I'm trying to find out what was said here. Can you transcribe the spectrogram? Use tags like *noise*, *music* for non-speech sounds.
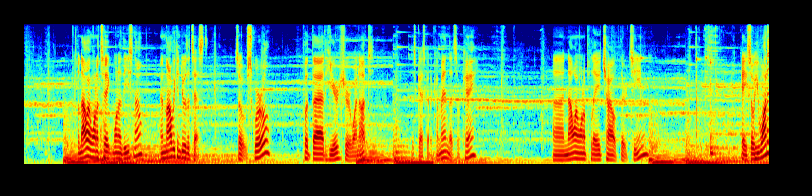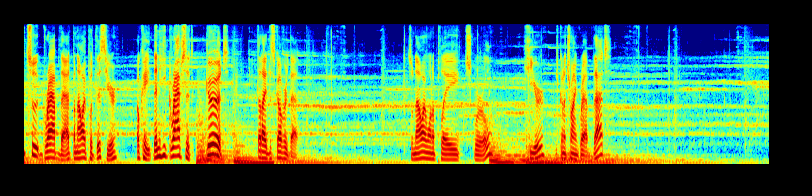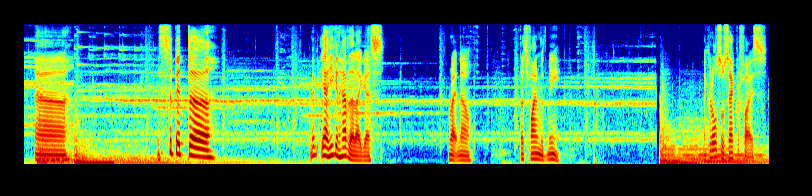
So now I want to take one of these now. And now we can do the test. So, Squirrel. Put that here. Sure, why not? This guy's to come in. That's okay. Uh, now I want to play Child 13. Okay, so he wanted to grab that, but now I put this here. Okay, then he grabs it. Good that I discovered that. So now I want to play Squirrel. Here. He's going to try and grab that. Uh, this is a bit, uh... Maybe, yeah, he can have that, I guess. Right now. That's fine with me. I could also sacrifice.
